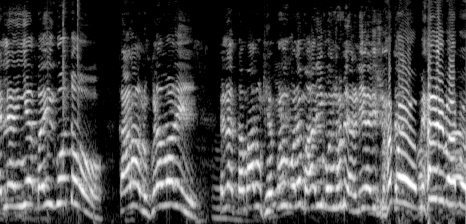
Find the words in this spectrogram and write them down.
એટલે અહીંયા બઈ ગોતો. કાળા લુગડા વાળી. એટલે તમારું ઠેકણું પડે મારી બંધો મેળડી આવીશું બાપો મેળી બાપો.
